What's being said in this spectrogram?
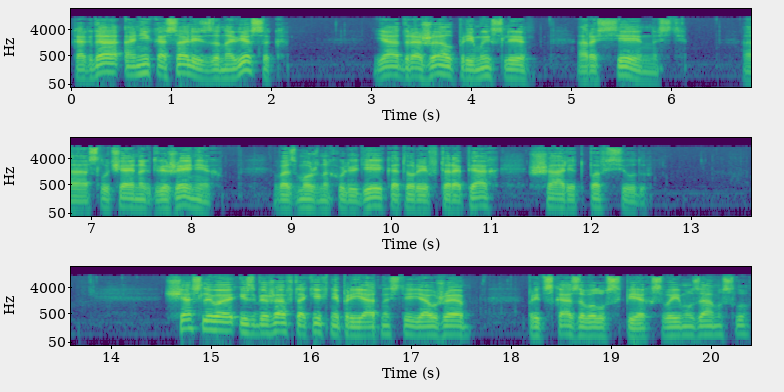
Когда они касались занавесок, я дрожал при мысли о рассеянности, о случайных движениях, возможных у людей, которые в торопях шарят повсюду. Счастливо избежав таких неприятностей, я уже предсказывал успех своему замыслу.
